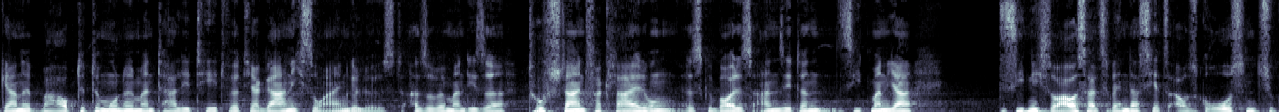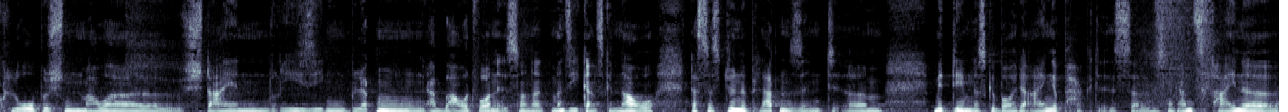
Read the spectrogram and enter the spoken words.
gerne behauptete Monumentalität wird ja gar nicht so eingelöst. Also wenn man diese Tuffsteinverkleidung des Gebäudes ansieht, dann sieht man ja, das sieht nicht so aus, als wenn das jetzt aus großen zyklopischen Mauersteinen, riesigen Blöcken erbaut worden ist, sondern man sieht ganz genau, dass das dünne Platten sind, ähm, mit dem das Gebäude eingepackt ist. Also es ist eine ganz feine,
